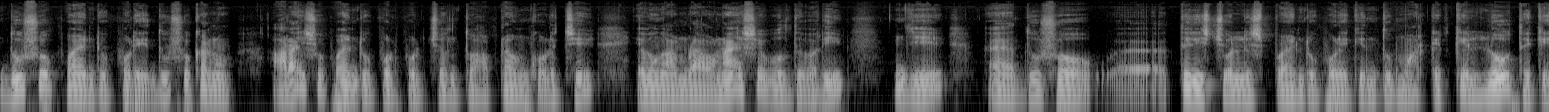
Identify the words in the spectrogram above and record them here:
দুশো পয়েন্ট উপরে, দুশো কেন? আড়াইশো পয়েন্ট উপর পর্যন্ত আপ ডাউন করেছে এবং আমরা অনায়াসে বলতে পারি যে দুশো তিরিশ, চল্লিশ পয়েন্ট উপরে কিন্তু মার্কেটকে লো থেকে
